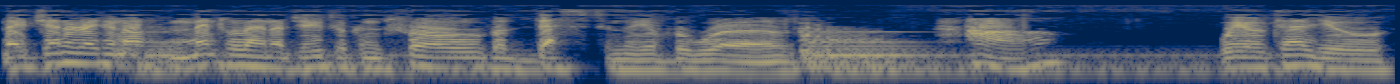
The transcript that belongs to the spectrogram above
may generate enough mental energy to control the destiny of the world. How? We'll tell you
